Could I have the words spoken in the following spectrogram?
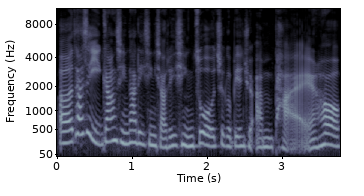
呃，它是以钢琴、大提琴、小提琴做这个编曲安排，然后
